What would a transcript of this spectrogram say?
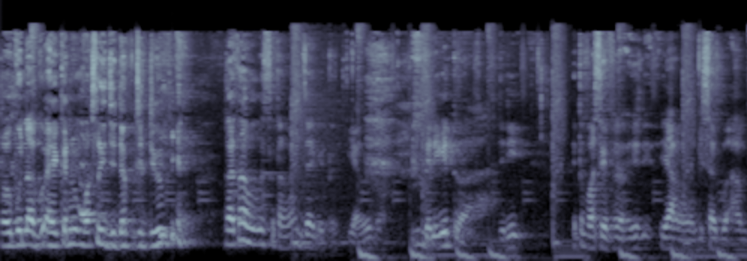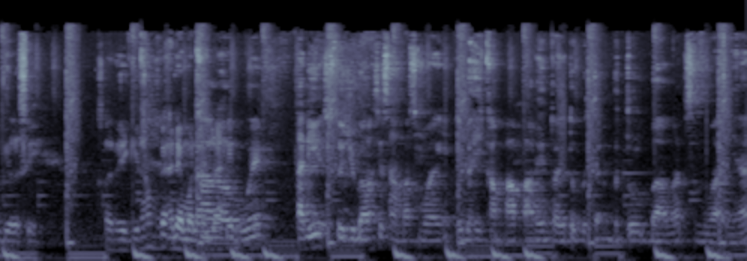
walaupun lagu Icon mostly jedap jeduk. Nggak tahu gue senang aja gitu. Ya udah. Jadi itu lah. Jadi itu positif yang bisa gue ambil sih. Kalau dari Gilang mungkin ada yang mau kalau nambahin? gue tadi setuju banget sih sama semua yang udah hikam paparin tuh itu betul, betul banget semuanya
